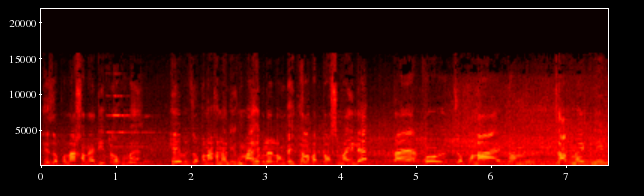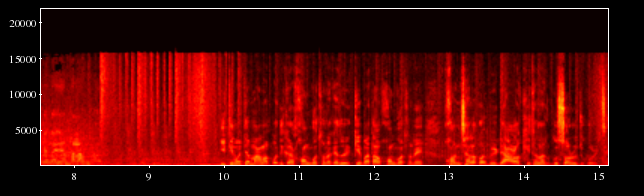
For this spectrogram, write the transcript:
সেই জপনাখনেদি তই সোমাই সেই জপনাখনেদি সোমাই আহিবলৈ লওঁতে সিফালৰ পৰা টৰ্চ মাৰিলে তাই আকৌ জপনা একদম জাপ মাৰি পিনি বেলেগ এফালে সোমাই ইতিমধ্যে মানৱ অধিকাৰ সংগঠনকে ধৰি কেইবাটাও সংগঠনে সঞ্চালকৰ বিৰুদ্ধে আৰক্ষী থানাত গোচৰ ৰুজু কৰিছে।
